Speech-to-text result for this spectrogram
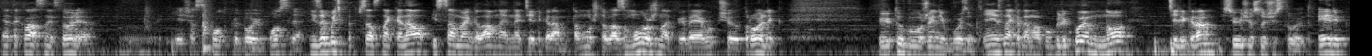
Это классная история. Я сейчас сфоткаю до и после. Не забудьте подписаться на канал и самое главное на Телеграм, потому что, возможно, когда я выпущу этот ролик, Ютуба уже не будет. Я не знаю, когда мы опубликуем, но Телеграм все еще существует. Эрик,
